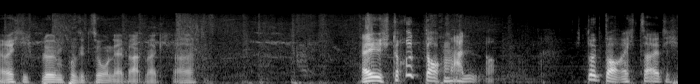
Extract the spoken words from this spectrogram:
Ja, richtig blöden Position, der gerade merke ich gerade. Hey, ich drück doch, Mann. Ich drück doch rechtzeitig.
